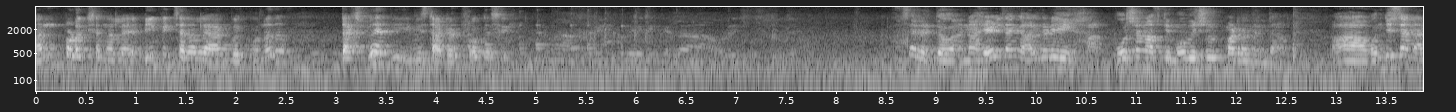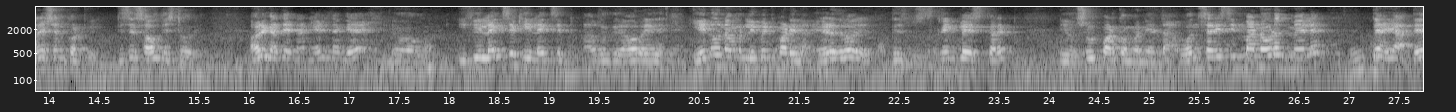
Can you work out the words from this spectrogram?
ನನ್ನ ಪ್ರೊಡಕ್ಷನಲ್ಲೇ ಡಿ ಪಿಕ್ಚರಲ್ಲೇ ಆಗಬೇಕು ಅನ್ನೋದು that's where we we started progressing sir, ಇದು ನಾ ಹೇಳ್ದಂಗೆ already portion of the movie shoot ಮಾಡಿರೋದ್ರಿಂದ ಒಂದು ದಿವಸ ನರೇಷನ್ ಕೊಟ್ವಿ. This is how the story ಅವ್ರಿಗೆ ಅದೇ, ನಾನು ಹೇಳ್ದಂಗೆ if you likes it he likes it ಅವ್ರಿಗೆ, ಅವ್ರು ಏನೂ ನಮ್ಮನ್ನು ಲಿಮಿಟ್ ಮಾಡಿಲ್ಲ. ಹೇಳಿದ್ರು ದಿಸ್ ಸ್ಕ್ರೀನ್ ಪ್ಲೇ ಇಸ್ ಕರೆಕ್ಟ್ ನೀವು ಶೂಟ್ ಮಾಡ್ಕೊಂಬನ್ನಿ ಅಂತ. ಒಂದು ಸರಿ ಸಿನಿಮಾ ನೋಡಿದ್ಮೇಲೆ yeah they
